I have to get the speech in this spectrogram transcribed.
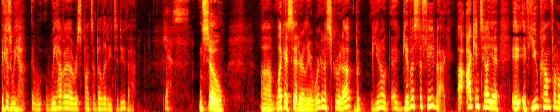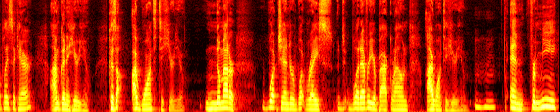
because we ha- we have a responsibility to do that. yes, And so, um, like I said earlier, we're going to screw it up, but you know, uh, give us the feedback. I, I can tell you, if you come from a place of care, I'm going to hear you because I, I want to hear you, no matter what gender, what race, whatever your background. I want to hear you. And for me,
